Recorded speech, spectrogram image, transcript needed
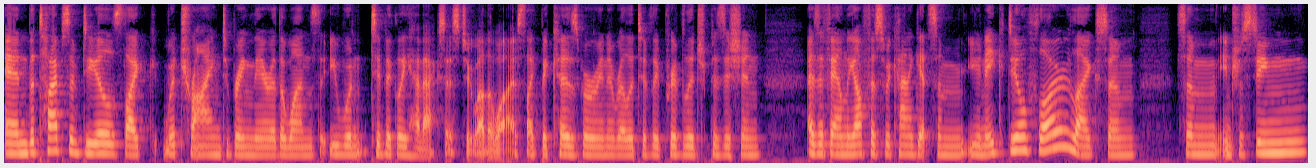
And the types of deals like we're trying to bring there are the ones that you wouldn't typically have access to otherwise. Like because we're in a relatively privileged position as a family office, we kind of get some unique deal flow, like some some interesting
